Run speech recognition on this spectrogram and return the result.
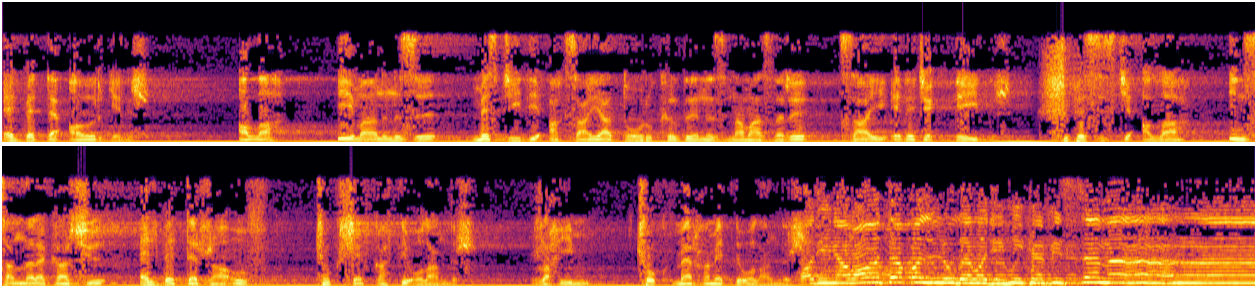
elbette ağır gelir. Allah imanınızı Mescidi Aksa'ya doğru kıldığınız namazları zayi edecek değildir. Şüphesiz ki Allah insanlara karşı elbette rauf, çok şefkatli olandır. Rahim, çok merhametli olandır. قد نرى تقلب وجهك في السماء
